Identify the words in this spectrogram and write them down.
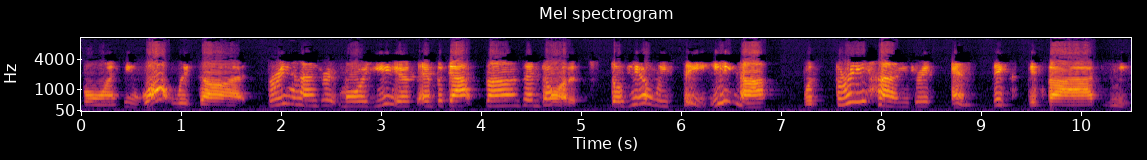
born, he walked with God 300 more years and begot sons and daughters. So here we see Enoch was 365 years.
